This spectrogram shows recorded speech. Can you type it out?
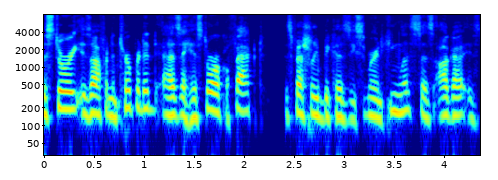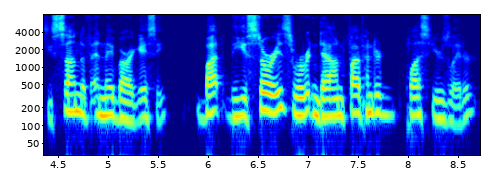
The story is often interpreted as a historical fact, especially because the Sumerian king list says Aga is the son of Enme Baragesi. But these stories were written down 500 plus years later,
